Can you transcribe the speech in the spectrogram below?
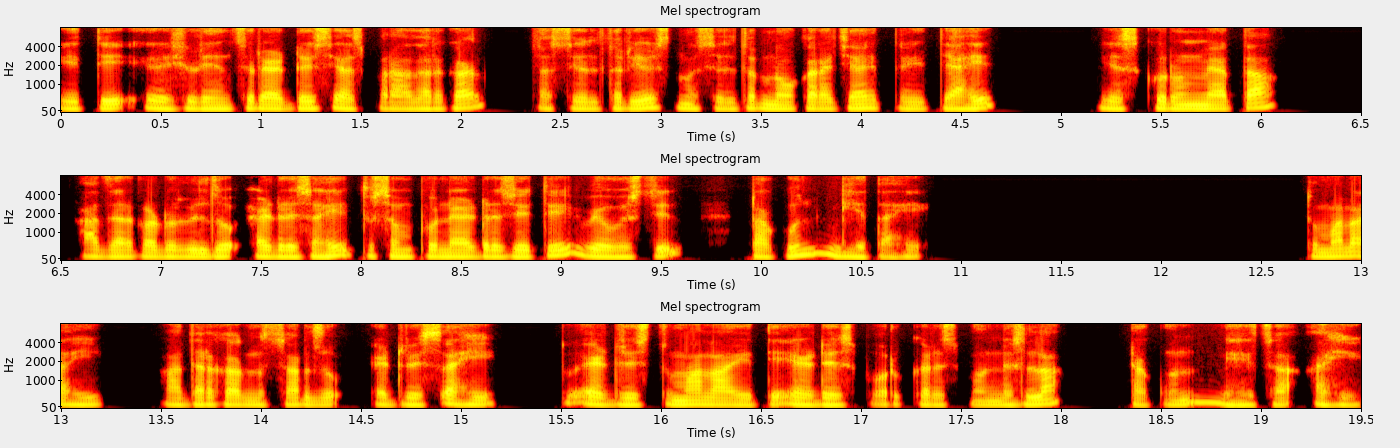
येथे residential address as per Aadhaar card असेल तर येस नसेल तर नो करायचे आहे. तर इथे आहे. येस करून मी आता आधार कार्डवरील जो ॲड्रेस आहे तो संपूर्ण ॲड्रेस येथे व्यवस्थित टाकून घेत आहे. तुम्हालाही आधार कार्डनुसार जो ॲड्रेस आहे तो ॲड्रेस तुम्हाला इथे ॲड्रेस फॉर करस्पॉन्डन्सला टाकून घ्यायचा आहे.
